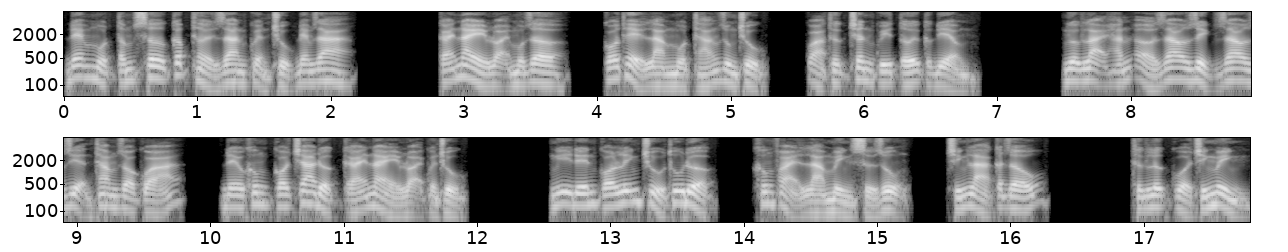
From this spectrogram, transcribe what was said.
Đem một tấm sơ cấp thời gian quyển trục đem ra. Cái này loại một giờ, có thể làm một tháng dùng trục, quả thực chân quý tới cực điểm. Ngược lại hắn ở giao dịch giao diện thăm dò quá, đều không có tra được cái này loại quyển trục. Nghĩ đến có lĩnh chủ thu được, không phải là mình sử dụng, chính là cất giấu. Thực lực của chính mình,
